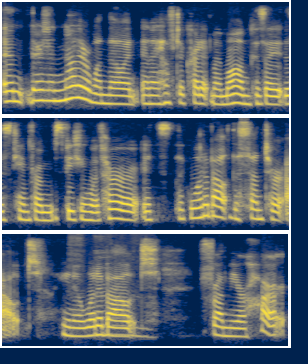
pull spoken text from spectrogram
and there's another one though, and, and I have to credit my mom because I this came from speaking with her. It's like, what about the center out? You know, what about mm. from your heart?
